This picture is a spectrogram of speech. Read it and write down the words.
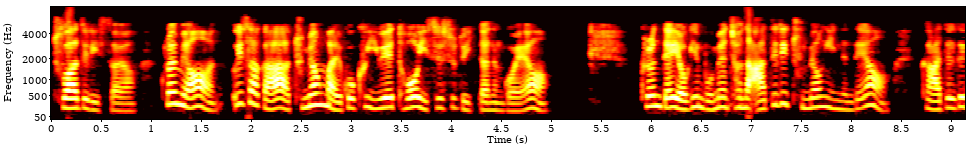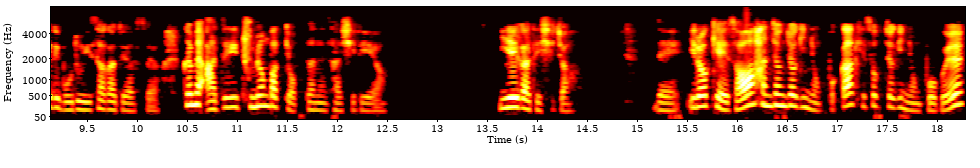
두 아들이 있어요. 그러면 의사가 두 명 말고 그 이외에 더 있을 수도 있다는 거예요. 그런데 여긴 보면 저는 아들이 두 명이 있는데요. 그 아들들이 모두 의사가 되었어요. 그러면 아들이 두 명밖에 없다는 사실이에요. 이해가 되시죠? 네, 이렇게 해서 한정적인 용법과 계속적인 용법을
